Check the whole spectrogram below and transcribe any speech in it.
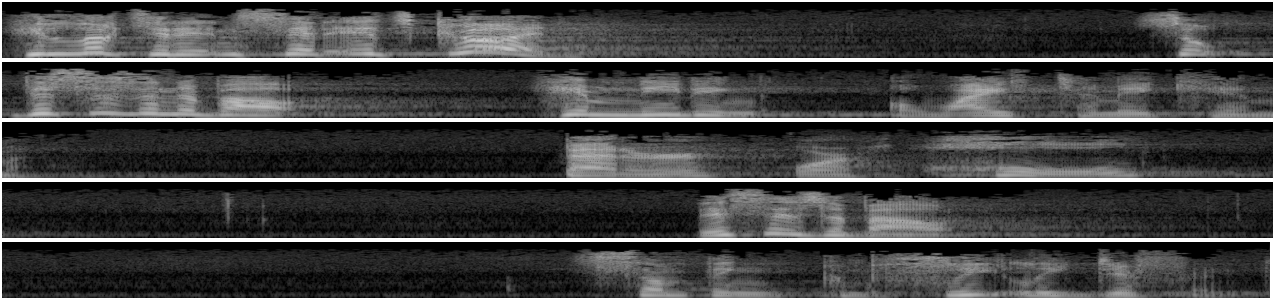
He looked at it and said, it's good. So this isn't about him needing a wife to make him better or whole. This is about something completely different.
